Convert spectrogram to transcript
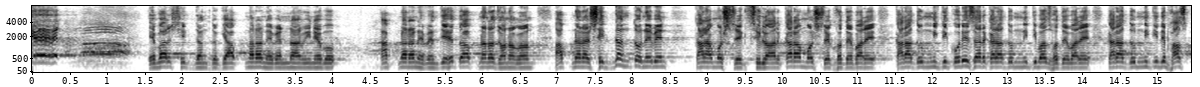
কে? এবার সিদ্ধান্ত কি আপনারা নেবেন না, আমি নেব। আপনারা নেবেন, যেহেতু আপনারা জনগণ, আপনারা সিদ্ধান্ত নেবেন। কারা মোশরেক ছিল আর কারা মোশরেক হতে পারে? কারা দুর্নীতি করেছে আর কারা দুর্নীতিবাজ হতে পারে? কারা দুর্নীতিতে ফার্স্ট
